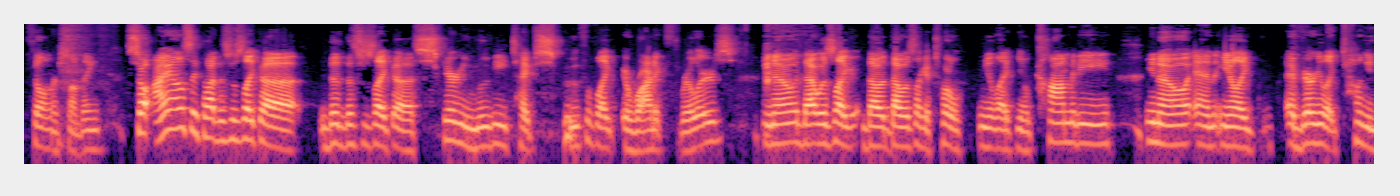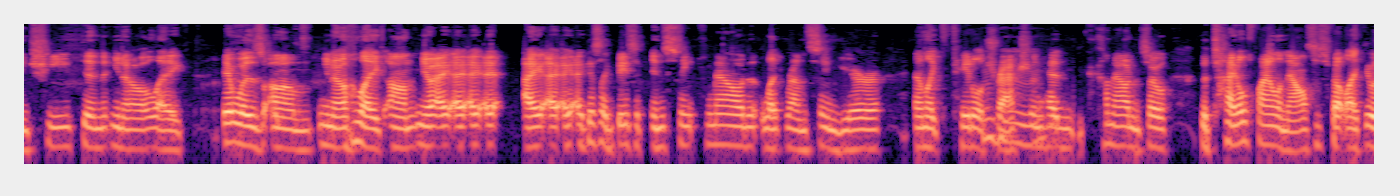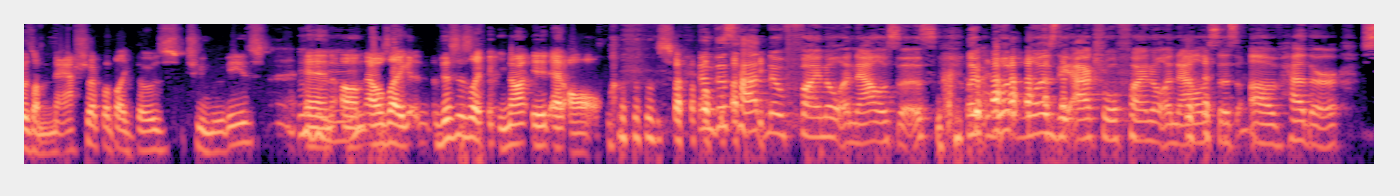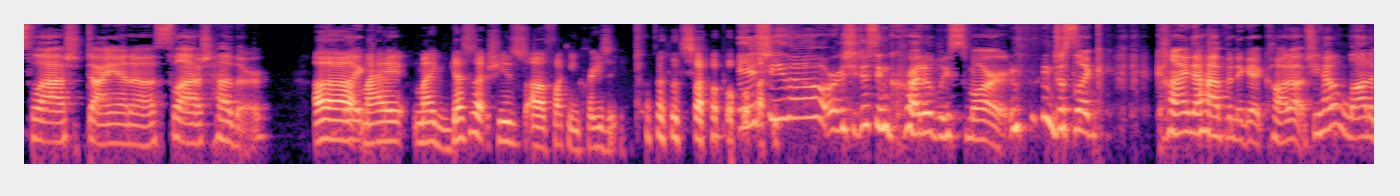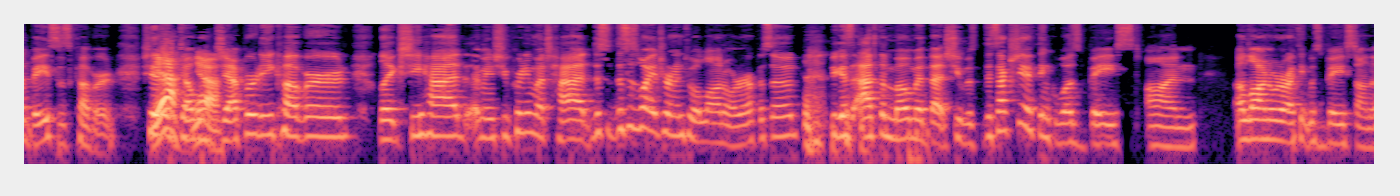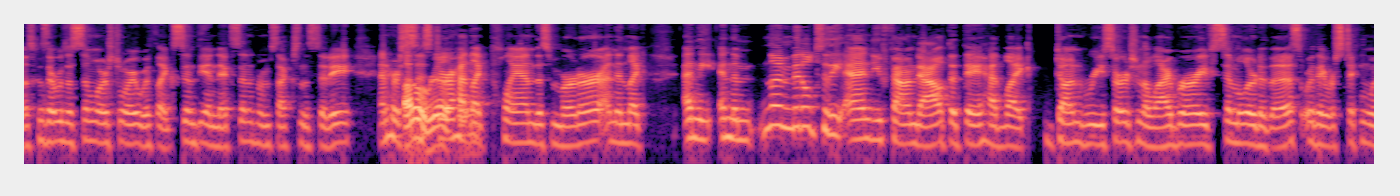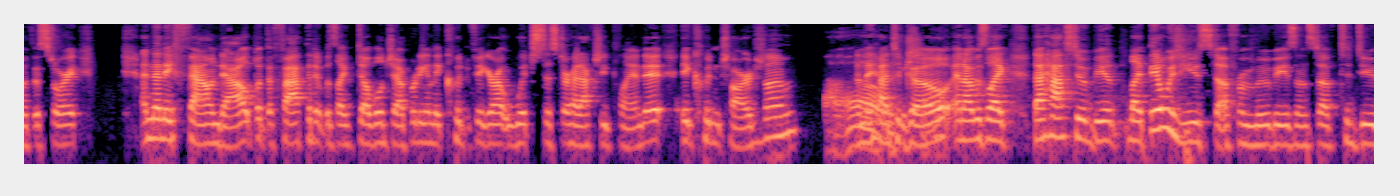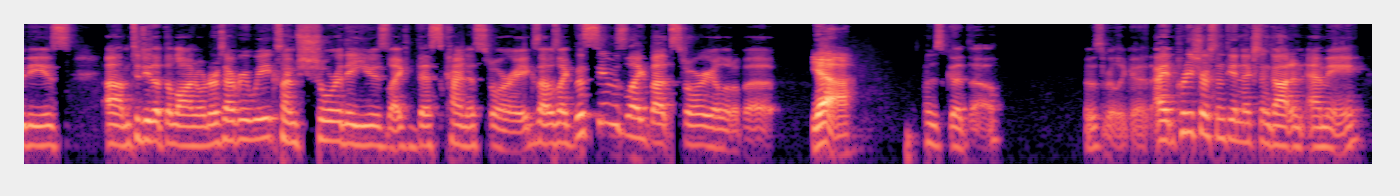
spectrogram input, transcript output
film or something. So I honestly thought this was like a this was like a scary movie type spoof of like erotic thrillers. You know, that was like that, that was like a total you know like you know comedy you know, and you know, like a very like tongue in cheek, and you know, like it was, um, you know, like um, you know, I, I, I, I, I, guess like Basic Instinct came out like around the same year, and like Fatal Attraction had come out, and so the title Final Analysis felt like it was a mashup of like those two movies, and Mhm. um, I was like, this is like not it at all. so, and this had no final analysis. Like, what was the actual final analysis of Heather slash Diana slash Heather? Uh, like- my my guess is that she's uh fucking crazy. so Is she though, or is she just incredibly smart? just like kind of happened to get caught up. She had a lot of bases covered. She had Yeah, like double yeah. Jeopardy covered. Like she had. I mean, she pretty much had. This. This is why it turned into a Law and Order episode because at the moment that she was, this actually I think was based on. A Law and Order, I think, was based on this because there was a similar story with like Cynthia Nixon from Sex and the City, and her Oh, sister had like planned this murder, and then like and the in the, the middle to the end you found out that they had like done research in a library similar to this or they were sticking with this story and then they found out but the fact that it was like double jeopardy and they couldn't figure out which sister had actually planned it they couldn't charge them and they Oh, had to go and i was like that has to be like they always use stuff from movies and stuff to do these um to do that the law and orders every week so i'm sure they use like this kind of story because i was like this seems like that story a little bit Yeah. it was good though. It was really good. I'm pretty sure Cynthia Nixon got an Emmy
